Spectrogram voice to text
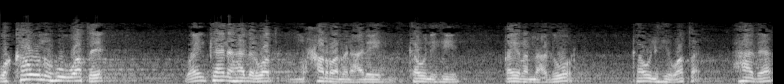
وكونه وطئ وإن كان هذا الوطء محرما عليه كونه غير معذور كونه وطئ هذا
